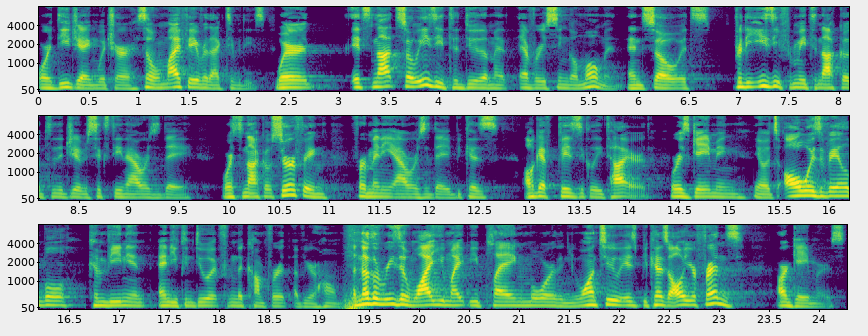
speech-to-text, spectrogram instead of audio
or DJing, which are some of my favorite activities, where it's not so easy to do them at every single moment. And so it's pretty easy for me to not go to the gym 16 hours a day or to not go surfing for many hours a day because I'll get physically tired. Whereas gaming, you know, it's always available, convenient, and you can do it from the comfort of your home. Another reason why you might be playing more than you want to is because all your friends are gamers.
